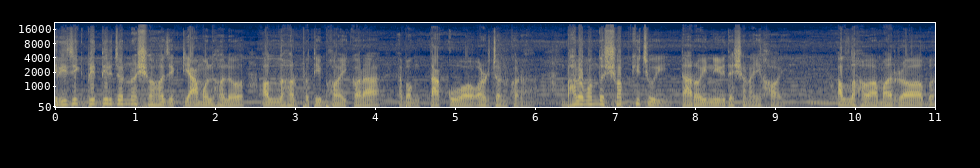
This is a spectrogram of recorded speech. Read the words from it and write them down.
রিজিক বৃদ্ধির জন্য সহজ একটি আমল হল আল্লাহর প্রতি ভয় করা এবং তাকুয়া অর্জন করা। ভালো মন্দ সব কিছুই তারই নির্দেশনায় হয়। আল্লাহ আমার রব,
